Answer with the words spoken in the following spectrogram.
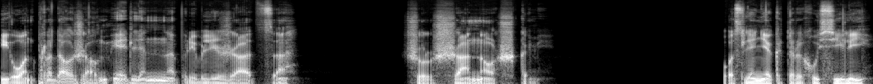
И он продолжал медленно приближаться, шурша ножками. После некоторых усилий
